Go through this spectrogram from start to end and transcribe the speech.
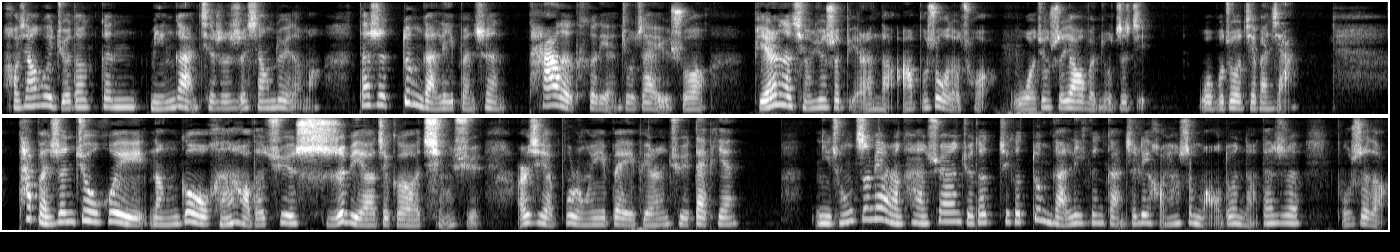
好像会觉得跟敏感其实是相对的嘛，但是钝感力本身它的特点就在于说。别人的情绪是别人的啊，不是我的错，我就是要稳住自己，我不做接盘侠。他本身就会能够很好的去识别这个情绪，而且不容易被别人去带偏。你从字面上看，虽然觉得这个钝感力跟感知力好像是矛盾的，但是不是的，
